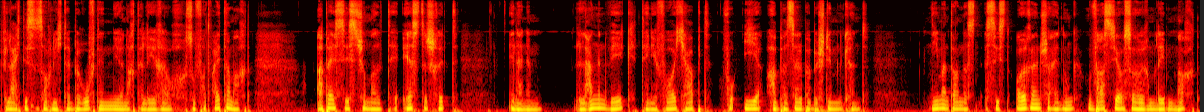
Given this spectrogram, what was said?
Vielleicht ist es auch nicht der Beruf, den ihr nach der Lehre auch sofort weitermacht. Aber es ist schon mal der erste Schritt in einem langen Weg, den ihr vor euch habt, wo ihr aber selber bestimmen könnt. Niemand anders. Es ist eure Entscheidung, was ihr aus eurem Leben macht.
